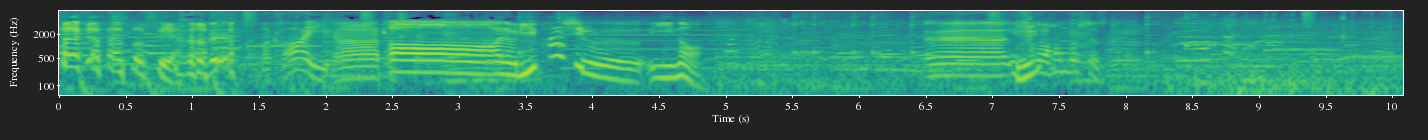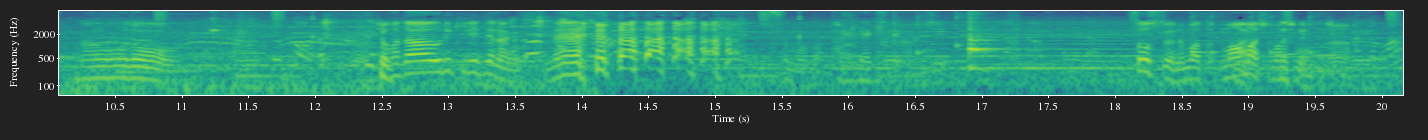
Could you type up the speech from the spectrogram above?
田中さんとしてや。なまあ可愛いなあー、でもリバーシブルいいな。えー、いつから販売してるんですか？なるほど。まだ売り切れてないですね。いつものたき焼きって感じ。そうっすよね。またまあまあしますもんね、まあ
